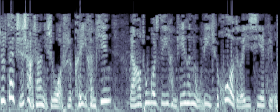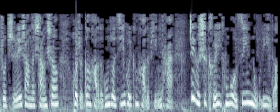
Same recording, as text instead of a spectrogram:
就是在职场上，你是我是可以很拼，然后通过自己很拼很努力去获得一些，比如说职位上的上升，或者更好的工作机会、更好的平台，这个是可以通过我自己努力的。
